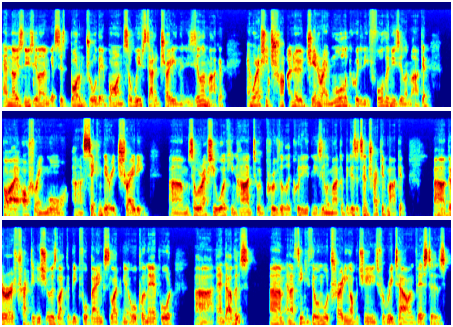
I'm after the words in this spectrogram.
and those New Zealand investors bottom draw their bonds. So we've started trading in the New Zealand market, and we're actually trying to generate more liquidity for the New Zealand market by offering more uh, secondary trading. Um, so we're actually working hard to improve the liquidity of the New Zealand market because it's an attractive market. Uh, there are attractive issuers like the big four banks, like you know Auckland Airport uh, and others. Um, and I think if there were more trading opportunities for retail investors,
